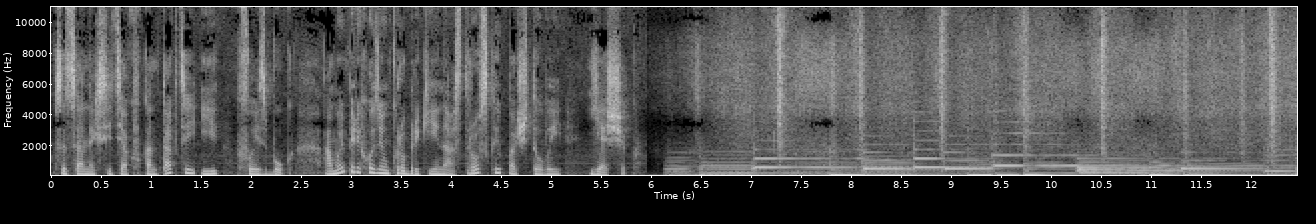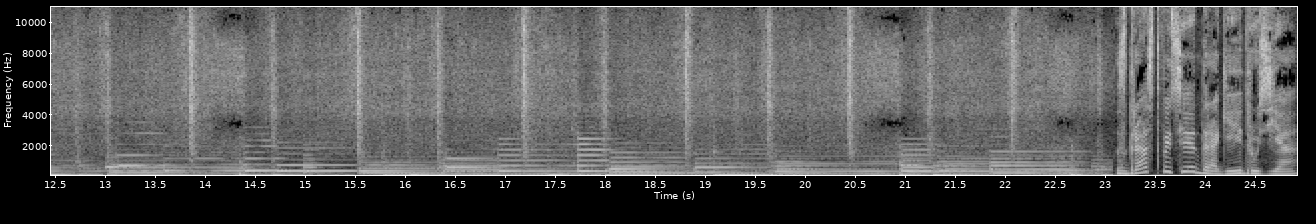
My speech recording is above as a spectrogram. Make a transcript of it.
в социальных сетях ВКонтакте и Facebook. А мы переходим к рубрике «Инна Островской. Почтовый ящик». Здравствуйте, дорогие друзья!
